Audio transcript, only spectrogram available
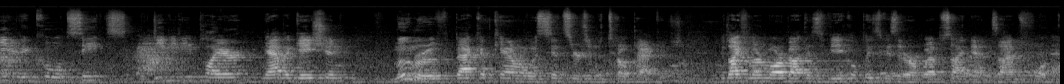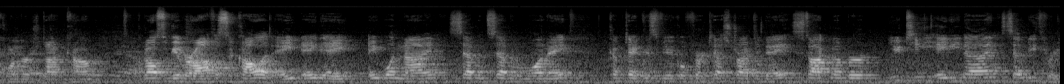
heated and cooled seats, a DVD player, navigation, moonroof, backup camera with sensors in the tow package. If you'd like to learn more about this vehicle, please visit our website at ziemsfordcorners.com. You can also give our office a call at 888-819-7718. Come take this vehicle for a test drive today. Stock number UT8973.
